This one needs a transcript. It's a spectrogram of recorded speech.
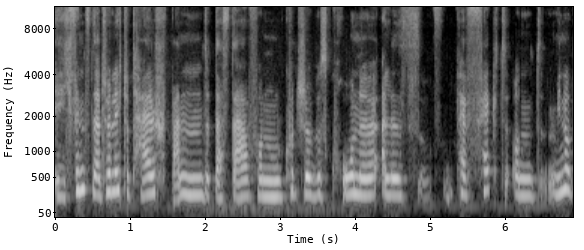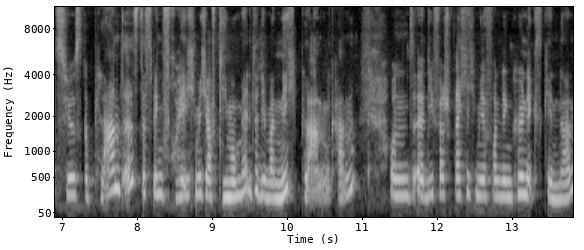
ich finde es natürlich total spannend, dass da von Kutsche bis Krone alles perfekt und minutiös geplant ist. Deswegen freue ich mich auf die Momente, die man nicht planen kann. Und äh, die verspreche ich mir von den Königskindern.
